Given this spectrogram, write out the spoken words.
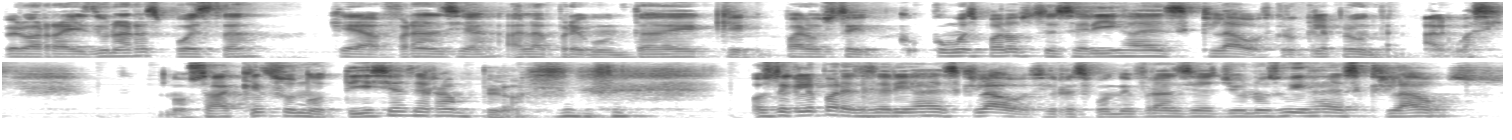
Pero a raíz de una respuesta que da Francia a la pregunta de que para usted, ¿cómo es para usted ser hija de esclavos? Creo que le preguntan algo así. No saquen sus noticias de ramplón. ¿A usted qué le parece ser hija de esclavos? Y responde Francia, yo no soy hija de esclavos.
